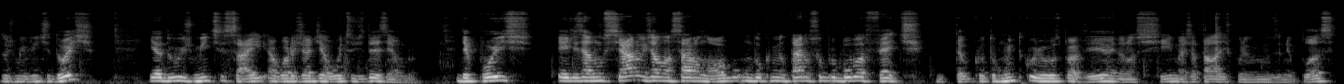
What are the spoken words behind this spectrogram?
2022 e a do Smith sai agora já dia 8 de dezembro. Depois eles anunciaram e já lançaram logo um documentário sobre o Boba Fett. Então, que eu tô muito curioso para ver, eu ainda não assisti, mas já tá lá disponível no Disney Plus.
